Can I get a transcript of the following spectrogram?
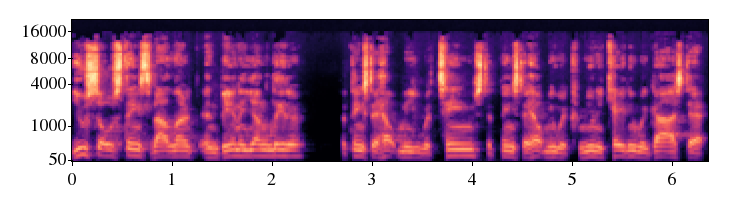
use those things that I learned in being a young leader, the things that help me with teams, the things that help me with communicating with guys that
